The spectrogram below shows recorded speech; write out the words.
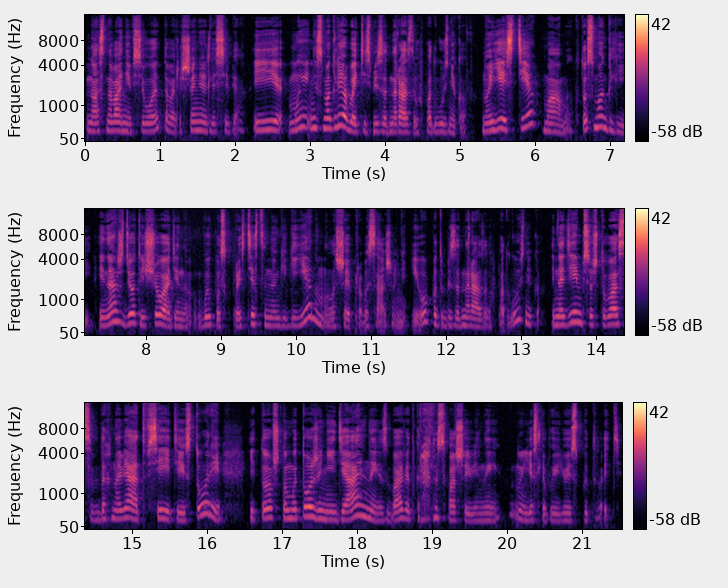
на основании всего этого решение для себя. И мы не смогли обойтись без одноразовых подгузников, но есть те мамы, кто смогли. И нас ждет еще один выпуск про естественную гигиену малышей малышей про высаживание и опыт без одноразовых подгузников. И надеемся, что вас вдохновят все эти истории и то, что мы тоже не идеальны, избавит градус вашей вины, ну, если вы ее испытываете.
